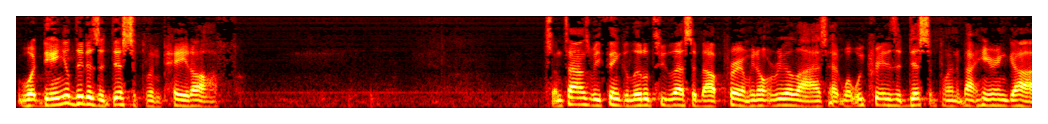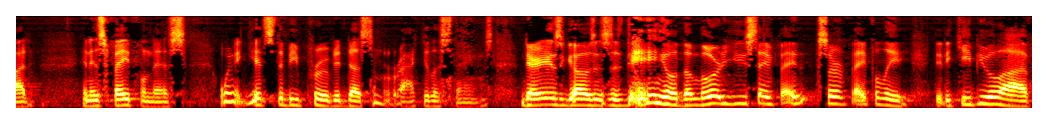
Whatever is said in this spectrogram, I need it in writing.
what Daniel did as a discipline paid off. Sometimes we think a little too less about prayer and we don't realize that what we create is a discipline about hearing God and His faithfulness. When it gets to be proved, it does some miraculous things. Darius goes and says, Daniel, the Lord you say faith, serve faithfully, did He keep you alive?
